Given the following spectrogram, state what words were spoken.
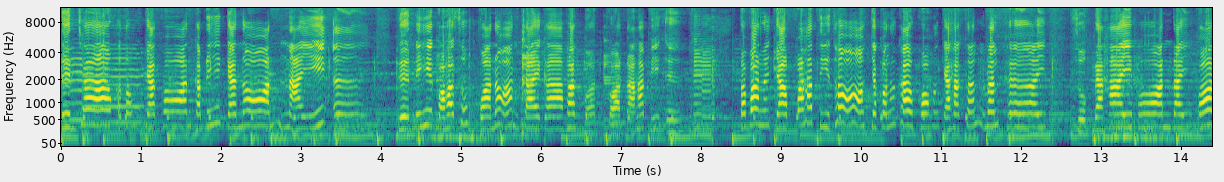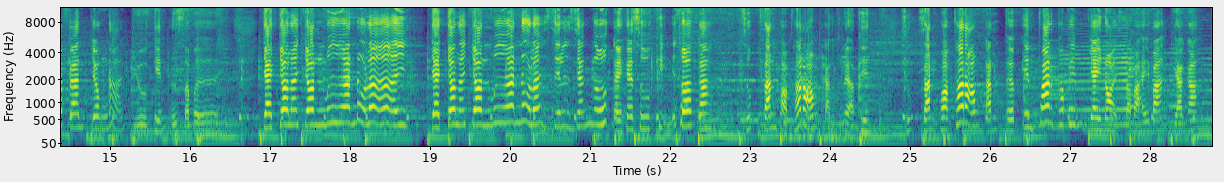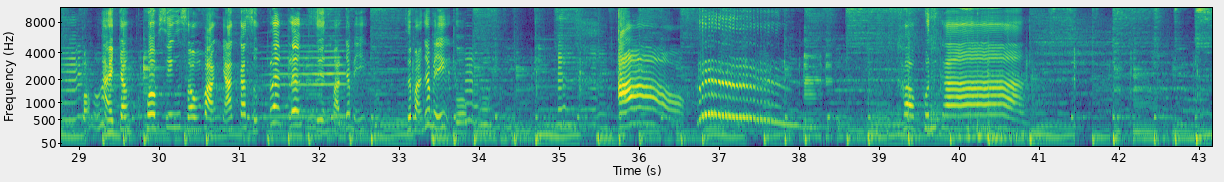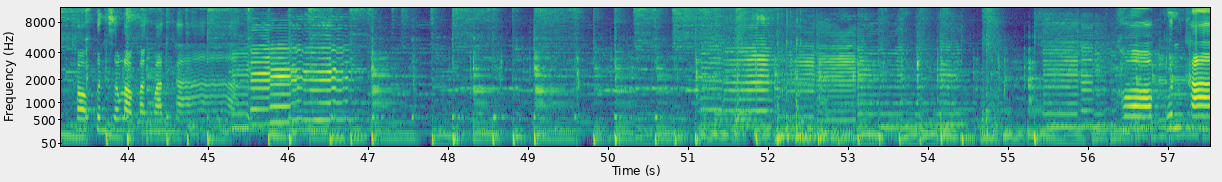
ตื่นเช้าก็ต้องจากคอนกับนี้แกนอนไหนเอ่ยคืนนี้ก็สุขกว่านอนชายคาพักก่อนก่อนนะพี่เอ่ยตะวันจับฟ้าตีทองจะก่อนข้าวของจากสันมันเคย สุขได้พรใดขอแฟนจงได้อยู่กินสบายอย่าจนจนเหมือนหนูเลย อย่าจนจนเหมือนหนูเลยเสียงเสียงนูไก่แค่สุขีทั่วกันสุขสันต์พร้อมทะเลาะกันเหลือเพียง สุขสันต์พร้อมทะเลาะกันเอิบอินฟ้านเขาพิมพ์ใหญ่หน่อยสบายบ้างอยากอะขอให้เจ้าพบสิ่งสมหวังอยากกระสุขเลื่อนเลื่อนตื่นมันจะมีกลุ่มตื่นมันจะมีกลุ่มอ้าวกรึ๊ดขอบคุณค่ะ ขอบคุณสำหรับรางวัลค่ะ อบคุณค่ะ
